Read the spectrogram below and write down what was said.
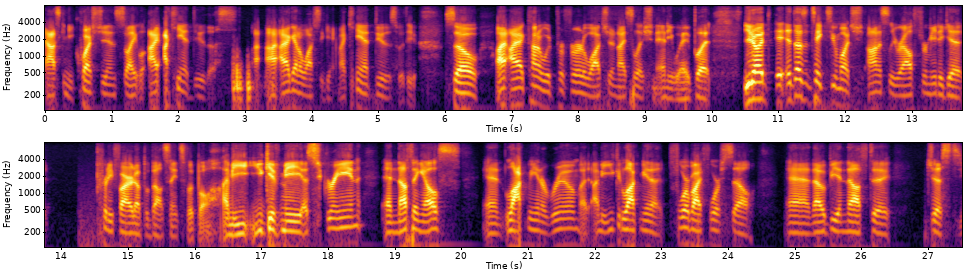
asking me questions so I, I, I can't do this. I, I, got to watch the game. I can't do this with you. So i, I kind of would prefer to watch it in isolation anyway but you know it, it, doesn't take too much honestly ralph for me to get pretty fired up about saints football. I mean you, you give me a screen and nothing else and lock me in a room. I, I, mean, you could lock me in a four by four cell, and that would be enough to just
